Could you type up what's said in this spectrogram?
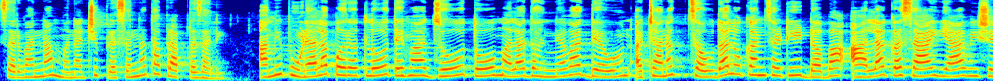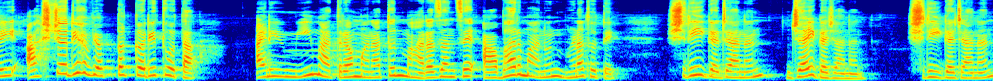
सर्वांना मनाची प्रसन्नता प्राप्त झाली. आम्ही पुण्याला परतलो तेव्हा जो तो मला धन्यवाद देऊन अचानक चौदा लोकांसाठी डबा आला कसा याविषयी आश्चर्य व्यक्त करीत होता. आणि मी मात्र मनातून महाराजांचे आभार मानून म्हणत होते श्री गजानन जय गजानन श्री गजानन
